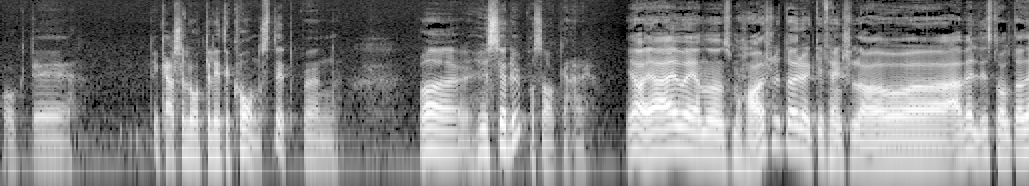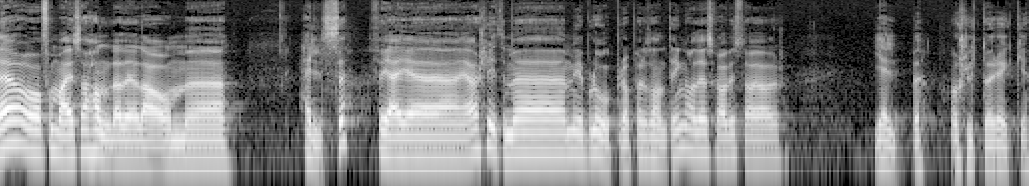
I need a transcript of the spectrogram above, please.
Och det, det kanske låter lite konstigt, men vad, hur ser du på saken här? Ja, jeg er jo en av dem som har sluttet å røyke i fengsel, da, og er veldig stolt av det. Og for meg så handla det da om uh, helse. For jeg, eh, jeg har slitt med mye blodpropper og sånne ting, og det skal visst da hjelpe å slutte å røyke.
